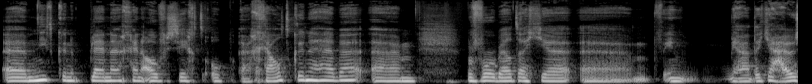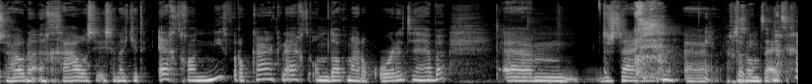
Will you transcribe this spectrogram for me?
Um, niet kunnen plannen, geen overzicht op uh, geld kunnen hebben. Um, bijvoorbeeld dat je, in, ja, dat je huishouden een chaos is en dat je het echt gewoon niet voor elkaar krijgt om dat maar op orde te hebben. er zijn uh, gezondheid.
